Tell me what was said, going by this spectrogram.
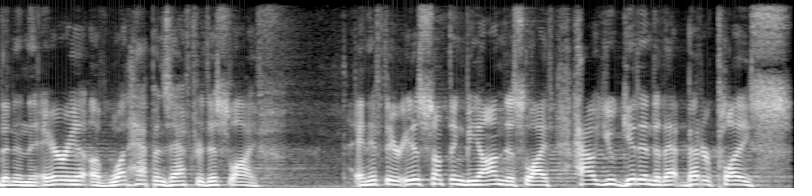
than in the area of what happens after this life. And if there is something beyond this life, how you get into that better place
